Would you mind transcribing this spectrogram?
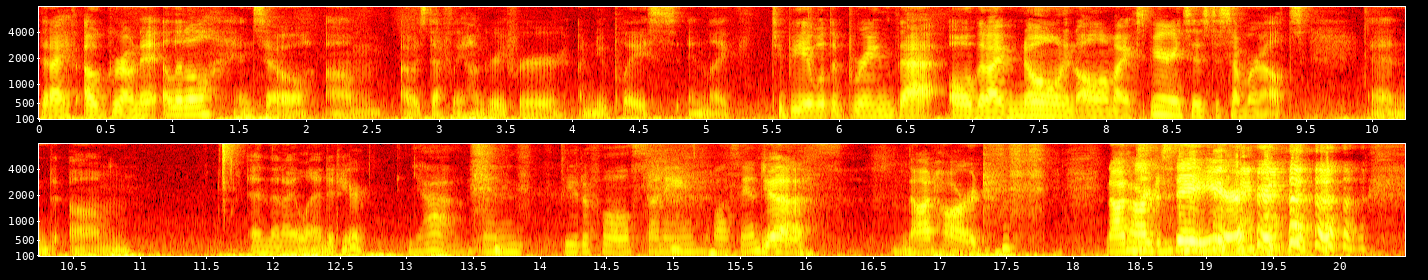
that I've outgrown it a little. And so um, I was definitely hungry for a new place and like to be able to bring that, all that I've known and all of my experiences to somewhere else. And, um, and then I landed here. Yeah, in beautiful, sunny Los Angeles. Yeah, not hard. not hard to stay here.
